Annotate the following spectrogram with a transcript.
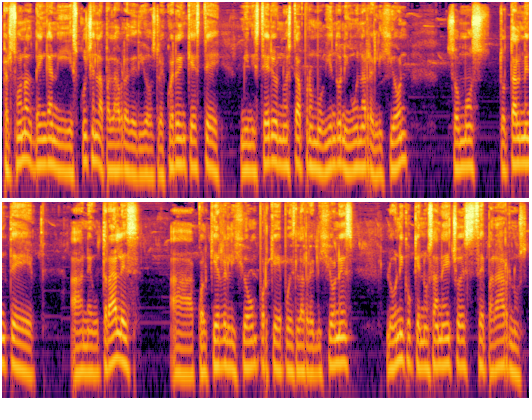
personas vengan y escuchen la palabra de Dios. Recuerden que este ministerio no está promoviendo ninguna religión, somos totalmente uh, neutrales a cualquier religión porque pues las religiones lo único que nos han hecho es separarnos,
